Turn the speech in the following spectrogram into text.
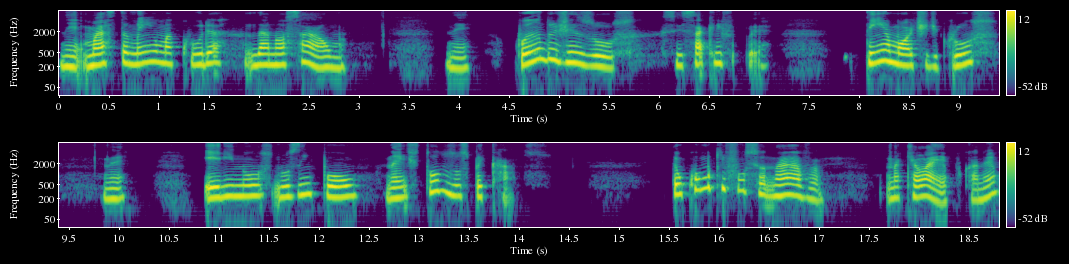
né, mas também uma cura da nossa alma, né? Quando Jesus se sacrifica, tem a morte de cruz, né? ele nos, nos impõe né, de todos os pecados. Então, como que funcionava naquela época, né?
